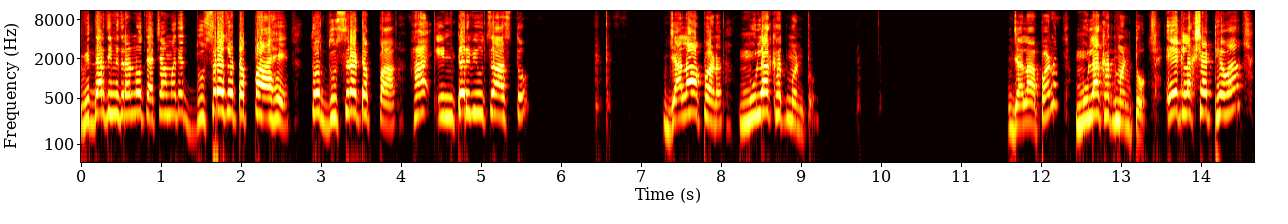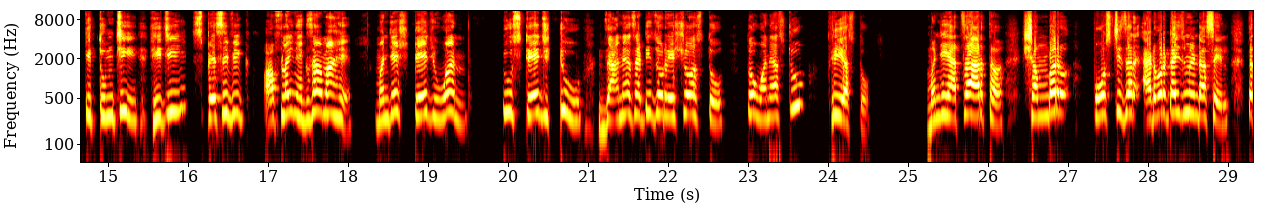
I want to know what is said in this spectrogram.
विद्यार्थी मित्रांनो त्याच्यामध्ये दुसरा जो टप्पा आहे तो दुसरा टप्पा हा इंटरव्ह्यूचा असतो. ज्याला आपण मुलाखत म्हणतो. ज्याला आपण मुलाखत म्हणतो. एक लक्षात ठेवा की तुमची ही जी स्पेसिफिक ऑफलाईन एक्झाम आहे म्हणजे stage one two stage two जाण्यासाठी जो रेशो असतो तो वन एस टू थ्री असतो. म्हणजे याचा अर्थ शंभर पोस्टची जर ॲडव्हर्टाइजमेंट असेल तर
